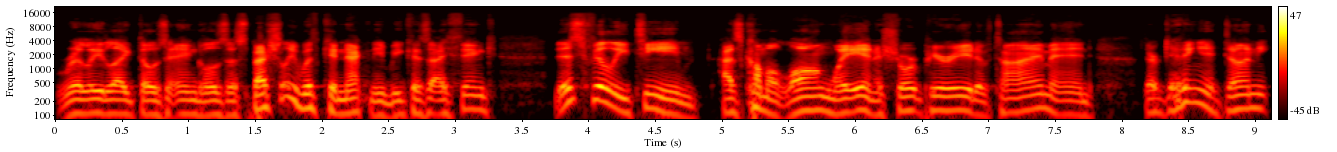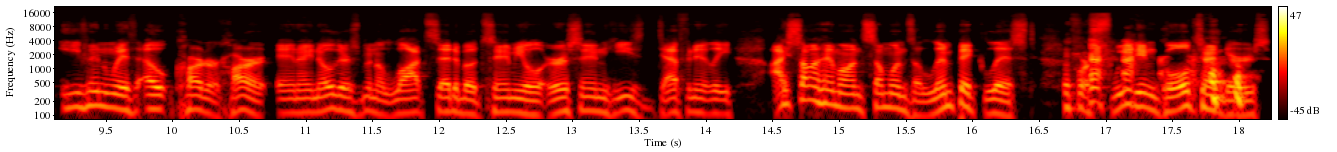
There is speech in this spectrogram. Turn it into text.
Really like those angles, especially with Konecny, because I think this Philly team has come a long way in a short period of time, and they're getting it done even without Carter Hart. And I know there's been a lot said about Samuel Ersson. He's definitely, I saw him on someone's Olympic list for Sweden goaltenders.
